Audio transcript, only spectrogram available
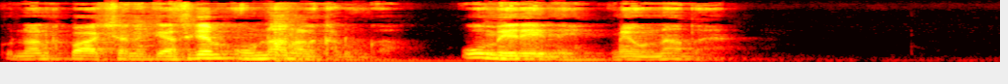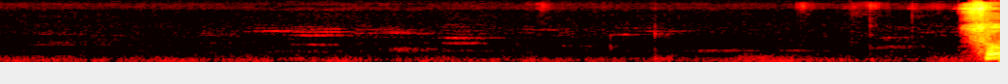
ਗੁਰੂ ਨਾਨਕ ਪਾਤਸ਼ਾਹ ਨੇ ਕਿਹਾ ਸੀ ਕਿ ਮੈਂ ਉਹਨਾਂ ਨਾਲ ਖੜੂੰਗਾ। ਉਹ ਮੇਰੇ ਨੇ, ਮੈਂ ਉਹਨਾਂ ਦਾ ਹਾਂ। ਸੋ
